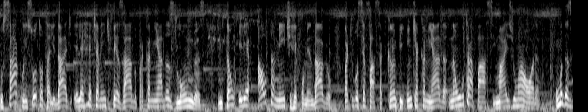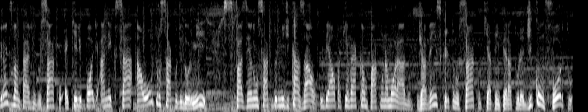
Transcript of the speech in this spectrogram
O saco, em sua totalidade, ele é relativamente pesado para caminhadas longas. Então, ele é altamente recomendável para que você faça camping em que a caminhada não ultrapasse mais de uma hora. Uma das grandes vantagens do saco é que ele pode anexar a outro saco de dormir, fazendo um saco de dormir de casal, ideal para quem vai acampar com o namorado. Já vem escrito no saco que a temperatura de conforto,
